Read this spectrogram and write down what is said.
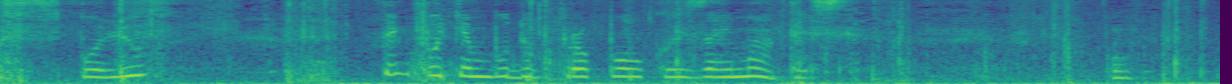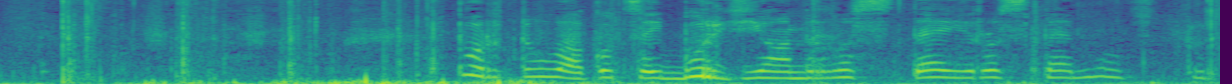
сполю, та й потім буду прополкою займатися. Портулак, оцей бур'ян росте і росте. Ну, тут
